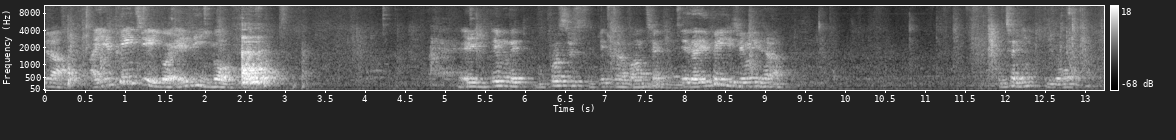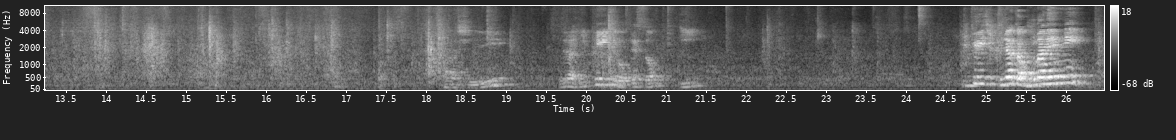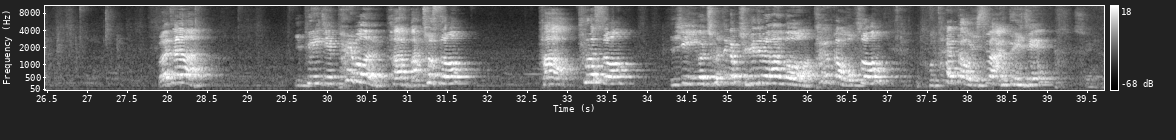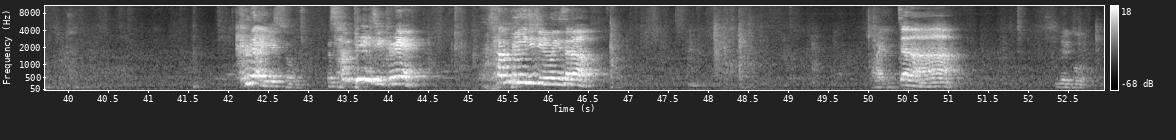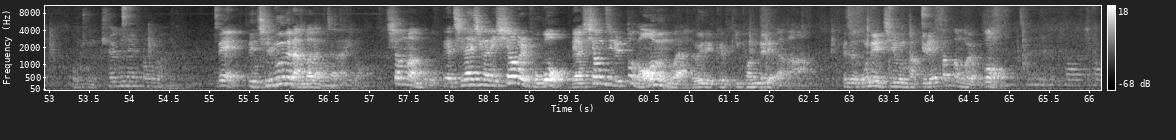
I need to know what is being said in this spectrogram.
얘들아 아 1페이지에 이거 L이 이거 L 때문에 못 풀었을 수도 있겠지만 뭐 아무튼 얘들아 1페이지 질문이잖아 괜찮니? 이거 다시 얘들아 2페이지가 어땠어? 2 2페이지 그냥 다 무난했니? 맞아! 2페이지에 8번 다 맞췄어? 다 풀었어? 이제 이거 절대값 두개 들어가는 거 타격감 없어? 어, 타격감 있으면 안 돼 이제 그래 알겠어 3페이지 그래 3페이지 질문인 사람 아 있잖아 근데 이거 엄청 최근에 했던 거 아니야? 네, 근데 질문을 안 받았잖아 이거. 시험만 보고. 그러니까 지난 시간에 시험을 보고 내가 시험지를 또 넣어놓은 거야. 너희들 그, 이 번들에다가. 그래서 오늘 질문 받기로 했었던 거였고 저저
